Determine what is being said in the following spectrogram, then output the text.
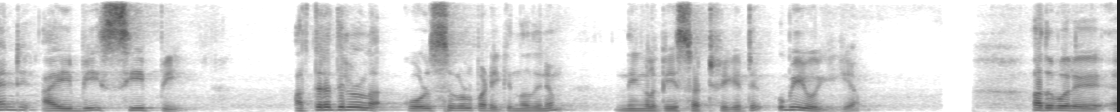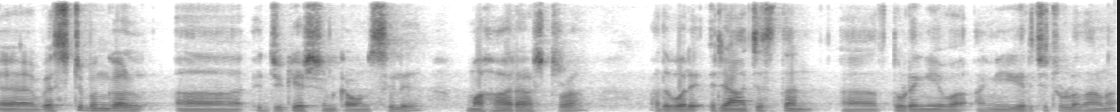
and I B C P അത്തരത്തിലുള്ള കോഴ്സുകൾ പഠിക്കുന്നതിനും നിങ്ങൾക്ക് ഈ സർട്ടിഫിക്കറ്റ് ഉപയോഗിക്കാം. അതുപോലെ വെസ്റ്റ് ബംഗാൾ എഡ്യൂക്കേഷൻ കൗൺസിൽ മഹാരാഷ്ട്ര അതുപോലെ രാജസ്ഥാൻ തുടങ്ങിയവ അംഗീകരിച്ചിട്ടുള്ളതാണ്.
